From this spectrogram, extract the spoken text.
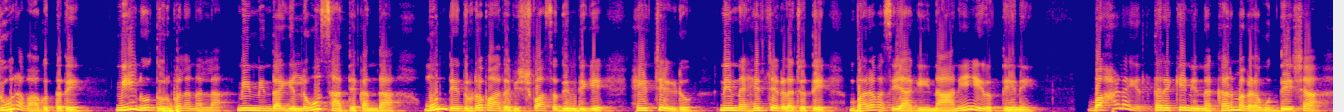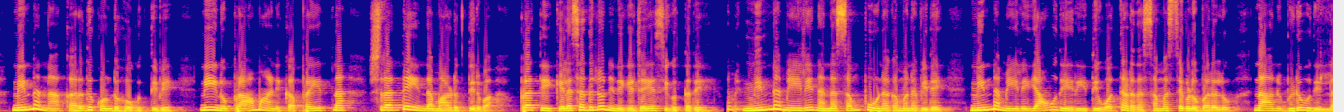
ದೂರವಾಗುತ್ತದೆ. ನೀನು ದುರ್ಬಲನಲ್ಲ, ನಿನ್ನಿಂದ ಎಲ್ಲವೂ ಸಾಧ್ಯ ಕಂದ. ಮುಂದೆ ದೃಢವಾದ ವಿಶ್ವಾಸದೊಂದಿಗೆ ಹೆಜ್ಜೆ ಇಡು, ನಿನ್ನ ಹೆಜ್ಜೆಗಳ ಜೊತೆ ಭರವಸೆಯಾಗಿ ನಾನೇ ಇರುತ್ತೇನೆ. ಬಹಳ ಎತ್ತರಕ್ಕೆ ನಿನ್ನ ಕರ್ಮಗಳ ಉದ್ದೇಶ, ನಿನ್ನನ್ನ ಕರೆದುಕೊಂಡು ಹೋಗುತ್ತಿವೆ. ನೀನು ಪ್ರಾಮಾಣಿಕ ಪ್ರಯತ್ನ, ಶ್ರದ್ಧೆಯಿಂದ ಮಾಡುತ್ತಿರುವ ಪ್ರತಿ ಕೆಲಸದಲ್ಲೂ ನಿನಗೆ ಜಯ ಸಿಗುತ್ತದೆ. ನಿನ್ನ ಮೇಲೆ ನನ್ನ ಸಂಪೂರ್ಣ ಗಮನವಿದೆ. ನಿನ್ನ ಮೇಲೆ ಯಾವುದೇ ರೀತಿ ಒತ್ತಡದ ಸಮಸ್ಯೆಗಳು ಬರಲು ನಾನು ಬಿಡುವುದಿಲ್ಲ.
